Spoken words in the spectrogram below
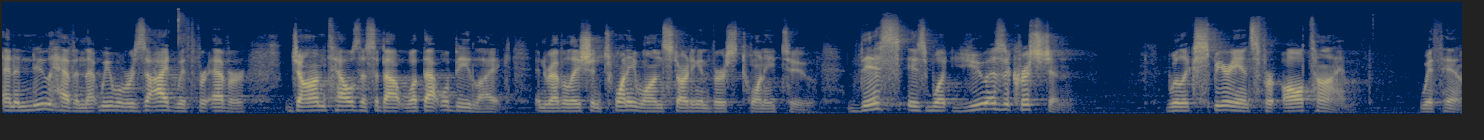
and a new heaven that we will reside with forever. John tells us about what that will be like in Revelation 21, starting in verse 22. This is what you as a Christian will experience for all time with him.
